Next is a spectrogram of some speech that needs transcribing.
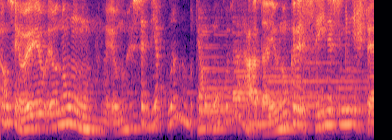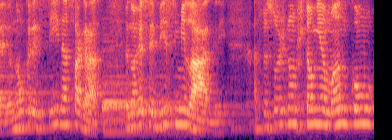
Não, senhor, eu, eu, não, eu não recebi a cura, não. Tem alguma coisa errada. Eu não cresci nesse ministério, eu não cresci nessa graça, eu não recebi esse milagre as pessoas não estão me amando como,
